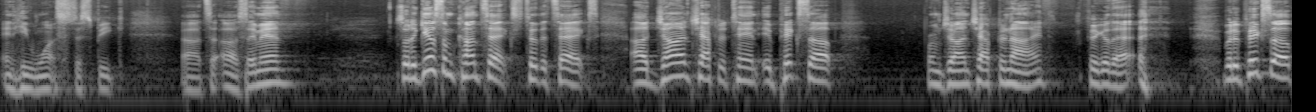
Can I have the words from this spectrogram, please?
and He wants to speak uh, to us. Amen? So, to give some context to the text, uh, John chapter 10, it picks up from John chapter 9. Figure that. but it picks up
